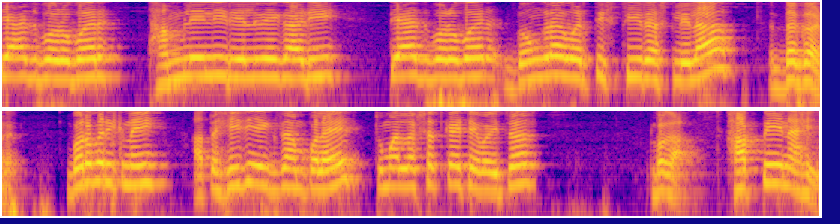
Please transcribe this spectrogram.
त्याचबरोबर थांबलेली रेल्वेगाडी त्याचबरोबर डोंगरावरती स्थिर असलेला दगड. बरोबर एक नाही? आता हे जे एक्झाम्पल आहेत तुम्हाला लक्षात काय ठेवायचं? बघा हा पेन आहे.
